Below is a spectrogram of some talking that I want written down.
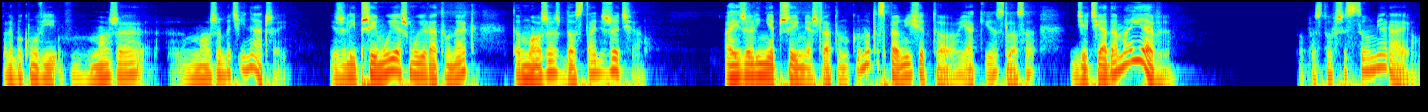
Ale Bóg mówi, może, może być inaczej. Jeżeli przyjmujesz mój ratunek, to możesz dostać życia. A jeżeli nie przyjmiesz ratunku, no to spełni się to, jaki jest los dzieci Adama i Ewy. Po prostu wszyscy umierają.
